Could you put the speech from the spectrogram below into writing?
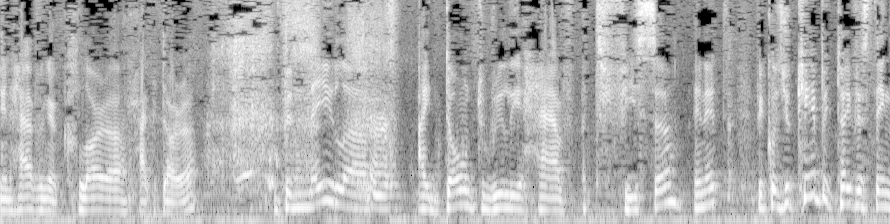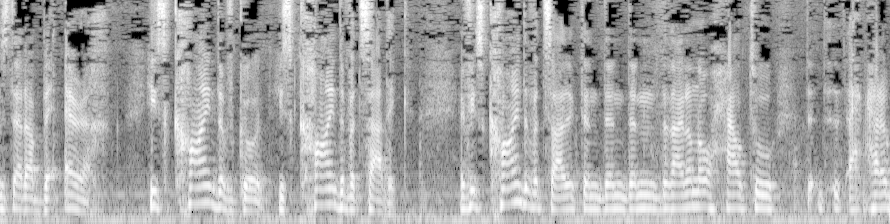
in having a klara hagdara. B'meila, I don't really have a tfisa in it because you can't be typhus things that are be'erach he's kind of good. He's kind of a tzaddik. If he's kind of a tzaddik, then then then, then I don't know how to how to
